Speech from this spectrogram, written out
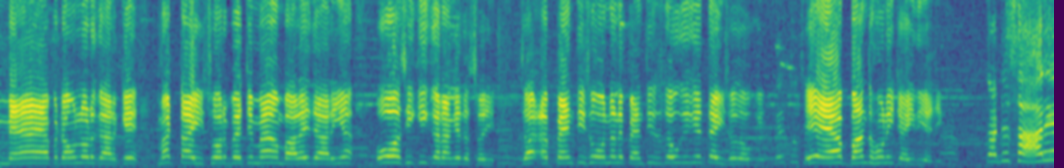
ਮੈਂ ਐਪ ਡਾਊਨਲੋਡ ਕਰਕੇ ਮੈਂ 250 ਰੁਪਏ 'ਚ ਮੈਂ ਅੰਬਾਲੇ ਜਾ ਰਹੀ ਹਾਂ। ਉਹ ਅਸੀਂ ਕੀ ਕਰਾਂਗੇ ਦੱਸੋ ਜੀ? ਜਾ- ਅ, 3500 ਉਹਨਾਂ ਨੇ 3500 ਦਊਗੀ ਕਿ 250 ਦਊਗੀ? ਇਹ ਐਪ ਬੰਦ ਹੋਣੀ ਚਾਹੀਦੀ ਹੈ ਜੀ। ਤੁਹਾਡੇ ਸਾਰੇ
